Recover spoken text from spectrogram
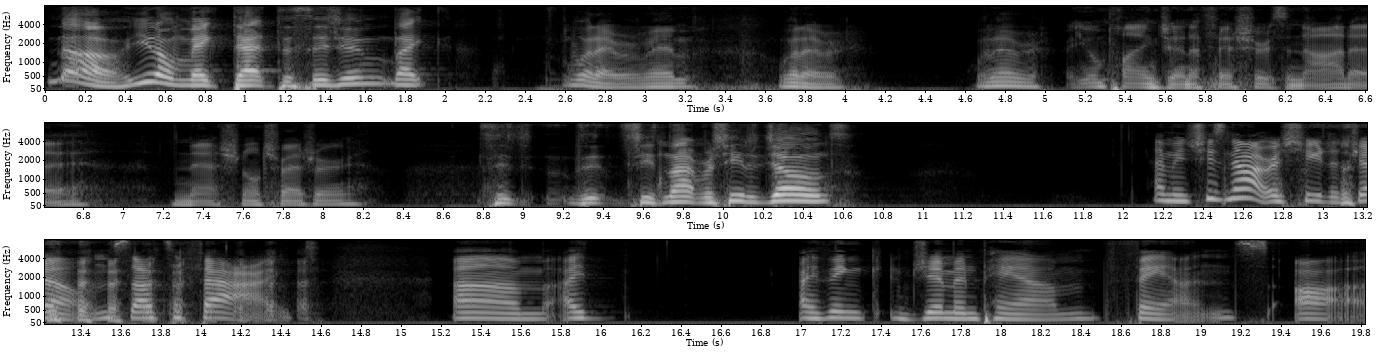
No. You don't make that decision. Like, whatever, man. Whatever. Whatever. Are you implying Jenna Fischer's not a national treasure? She's, she's not Rashida Jones. I mean, she's not Rashida Jones. that's a fact. Um, I, I think Jim and Pam fans uh,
